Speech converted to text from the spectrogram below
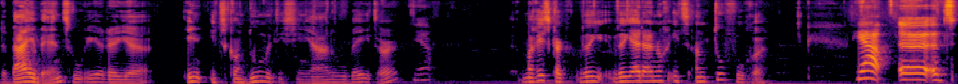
erbij bent, hoe eerder je in, iets kan doen met die signalen, hoe beter. Ja. Mariska, wil, wil jij daar nog iets aan toevoegen? Ja, uh, het,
